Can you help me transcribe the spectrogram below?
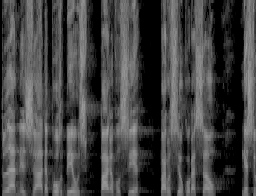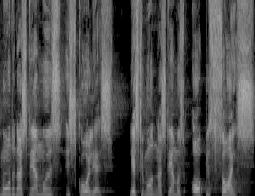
planejada por Deus para você, para o seu coração? Neste mundo nós temos escolhas, neste mundo nós temos opções,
